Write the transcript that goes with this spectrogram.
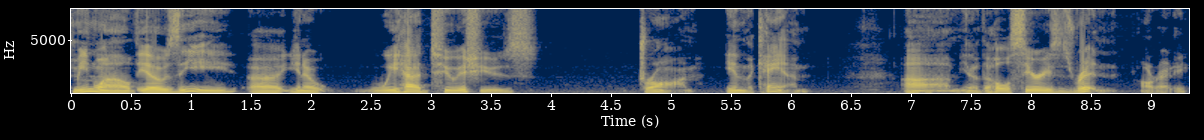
Meanwhile, the OZ, uh, you know, we had two issues drawn in the can. Um, you know, the whole series is written already.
